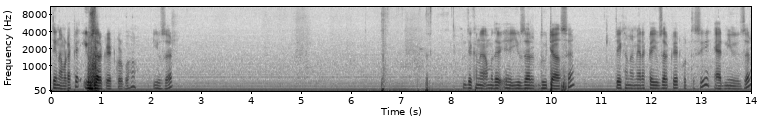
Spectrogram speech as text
দেন আমরা একটা ইউজার ক্রিয়েট করব হ্যাঁ? ইউজার যেখানে আমাদের ইউজার দুইটা আছে, তো এখানে আমি আর একটা ইউজার ক্রিয়েট করতেছি add new user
